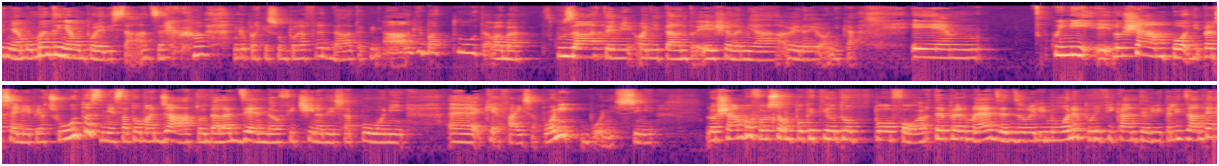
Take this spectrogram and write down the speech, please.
Te, teniamo, manteniamo un po' le distanze, ecco, anche perché sono un po' raffreddata, quindi ah, che battuta, vabbè, scusatemi, ogni tanto esce la mia vena ironica. E, ehm, quindi eh, lo shampoo di per sé mi è piaciuto, mi è stato omaggiato dall'azienda Officina dei Saponi eh, che fa i saponi buonissimi. Lo shampoo forse un pochettino troppo forte per me, zenzero e limone, purificante e rivitalizzante,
